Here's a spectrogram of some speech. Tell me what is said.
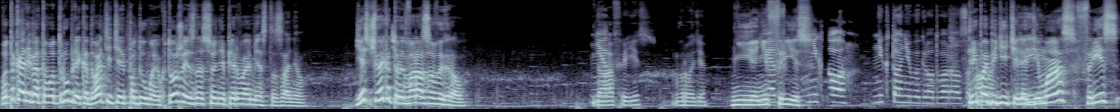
Вот такая, ребята, вот рубрика. Давайте теперь подумаем, кто же из нас сегодня первое место занял. Есть человек, который два раза выиграл? Да, Нет, фриз. Вроде. Не, не нет, Фриз. Никто, никто не выиграл два раза. Три А, победителя. три. Димас, Фриз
